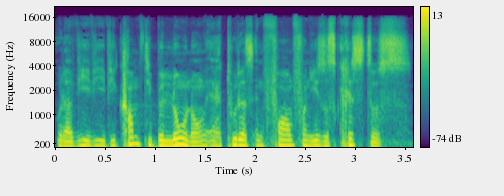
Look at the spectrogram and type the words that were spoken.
oder wie, wie, wie kommt die Belohnung? Er tut das in Form von Jesus Christus.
